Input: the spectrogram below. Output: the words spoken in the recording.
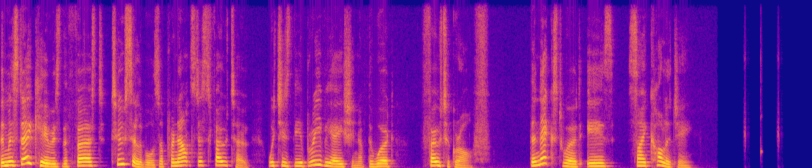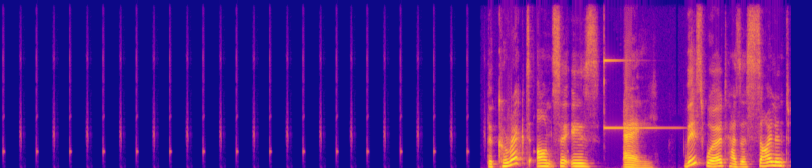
The mistake here is the first two syllables are pronounced as photo, which is the abbreviation of the word photograph. The next word is psychology. The correct answer is A. This word has a silent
